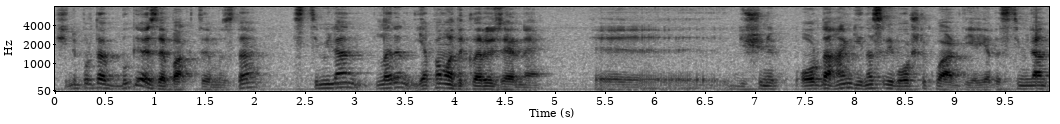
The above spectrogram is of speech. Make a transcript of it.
Şimdi burada bu gözle baktığımızda stimülanların yapamadıkları üzerine e, düşünüp orada hangi nasıl bir boşluk var diye ya da stimülan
